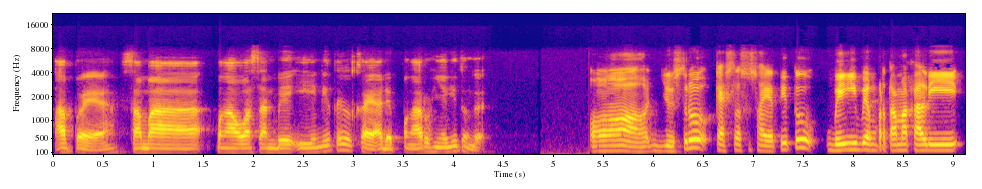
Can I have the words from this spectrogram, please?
apa ya sama pengawasan BI ini tuh kayak ada pengaruhnya gitu nggak? Oh, justru cashless society itu BI yang pertama kali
